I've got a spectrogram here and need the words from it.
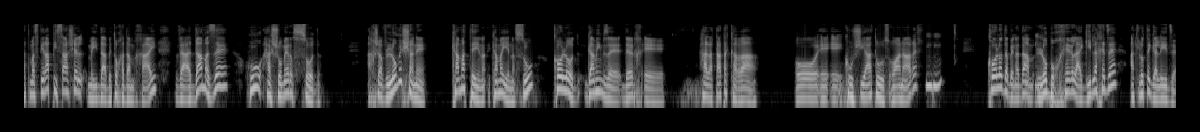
את מסתירה פיסה של מידע בתוך אדם חי והאדם הזה הוא השומר סוד. עכשיו לא משנה כמה, תנ... כמה ינסו כל עוד גם אם זה דרך אה, הלטת הכרה או אה, אה, קרושיאטוס או אנא ערף מהמם. כל עוד הבן אדם לא בוחר להגיד לך את זה, את לא תגלי את זה.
